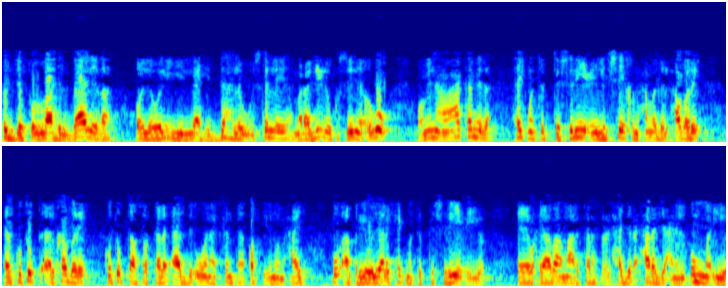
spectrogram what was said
xujaة الlahi الbaaliga oo lawaliy اlaahi dahla wuu iska leeyahay maraajicdu ku siinaya ogow wa waxaa ka mida ah xikmaة الtashriici lishaykh maxamed الxadri kutubta alkhadri kutubtaasoo kale aad bay u wanaagsan tahay qofka inuu maxay u aqriyo walidalika xikmaة التashriic iyo waxyaabaha maarata rafc اxajar xaraja can اluma iyo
